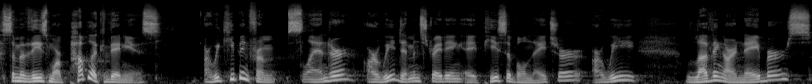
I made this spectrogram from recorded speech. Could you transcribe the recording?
some of these more public venues are we keeping from slander? Are we demonstrating a peaceable nature? Are we loving our neighbors?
